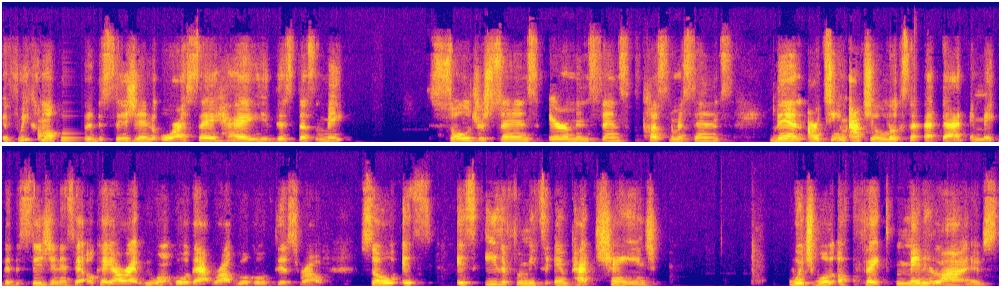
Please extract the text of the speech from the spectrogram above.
if we come up with a decision or I say, hey, this doesn't make soldier sense, airman sense, customer sense, then our team actually looks at that and make the decision and say, okay, all right, we won't go that route, we'll go this route. So it's it's easy for me to impact change, which will affect many lives.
